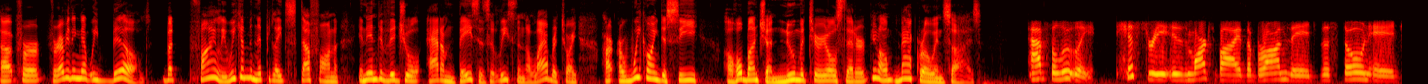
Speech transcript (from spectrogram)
uh, for for everything that we build. But finally, we can manipulate stuff on an individual atom basis, at least in the laboratory. Are, are we going to see a whole bunch of new materials that are, you know, macro in size? Absolutely. History is marked by the Bronze Age, the Stone Age,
